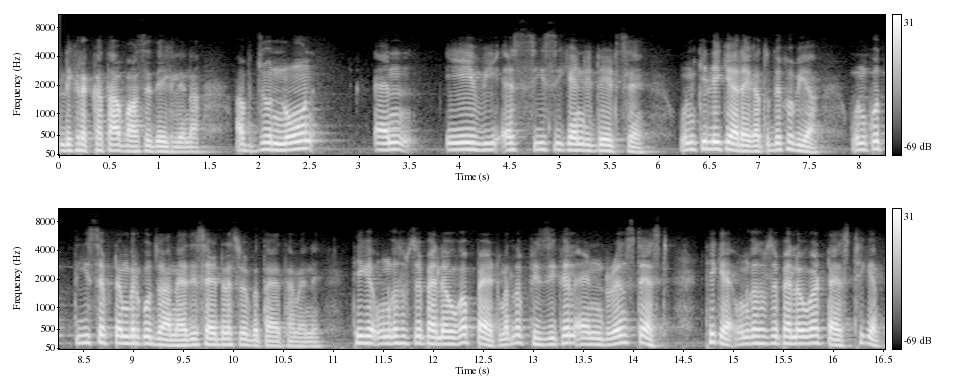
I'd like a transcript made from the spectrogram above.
लिख रखा था, आप वहाँ से देख लेना। अब जो non N A V S C C candidates हैं, उनके लिए क्या रहेगा? तो देखो भैया उनको तीस सितंबर को जाना है, जिस एड्रेस पे बताया था मैंने। ठीक है, उनका सबसे पहले होगा पैट मतलब फ़िज़िकल एंड्योरेंस टेस्ट। ठीक है, उनका सबसे पहले होगा टेस्ट, ठीक है।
